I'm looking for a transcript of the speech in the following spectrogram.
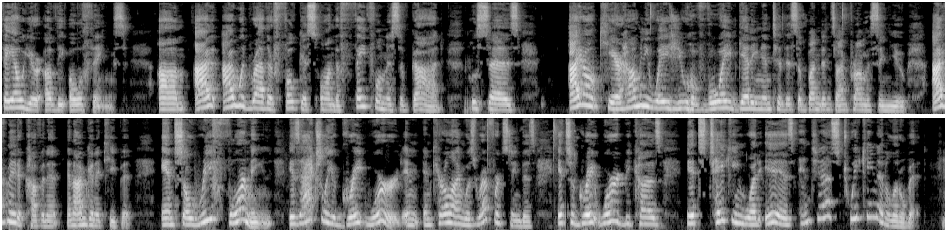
failure of the old things. Um, I I would rather focus on the faithfulness of God, who says, "I don't care how many ways you avoid getting into this abundance I'm promising you. I've made a covenant, and I'm going to keep it." And so reforming is actually a great word. And, and Karoline was referencing this. It's a great word because it's taking what is and just tweaking it a little bit. Hmm.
